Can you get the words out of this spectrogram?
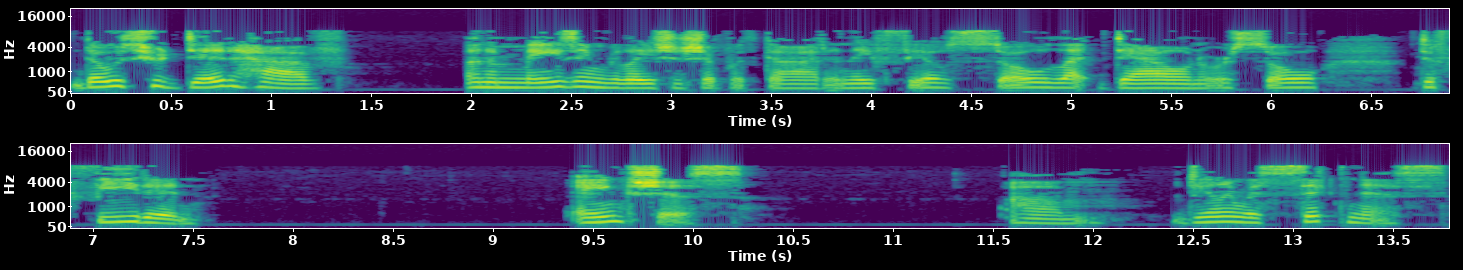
Those who did have an amazing relationship with God and they feel so let down or so defeated, anxious, um, dealing with sickness.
